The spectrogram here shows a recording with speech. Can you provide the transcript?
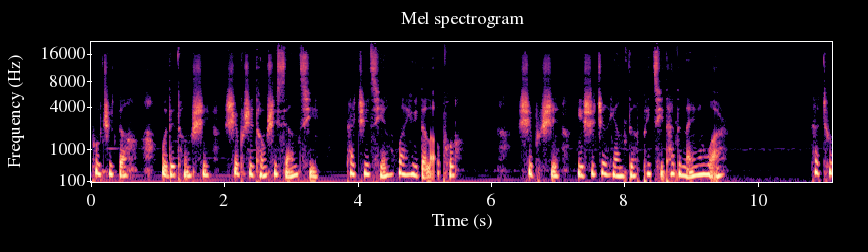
不知道我的同事是不是同时想起他之前外遇的老婆，是不是也是这样的被其他的男人玩？他突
